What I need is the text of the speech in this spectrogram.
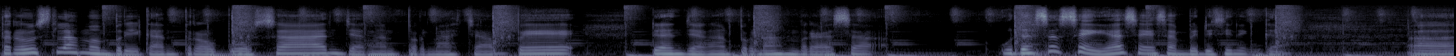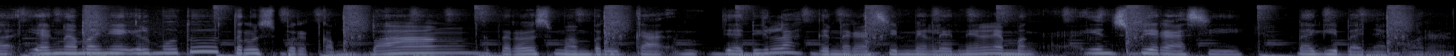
teruslah memberikan terobosan, jangan pernah capek dan jangan pernah merasa udah selesai ya saya sampai di sini enggak. Eh, yang namanya ilmu tuh terus berkembang, terus memberikan jadilah generasi milenial yang menginspirasi bagi banyak orang.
